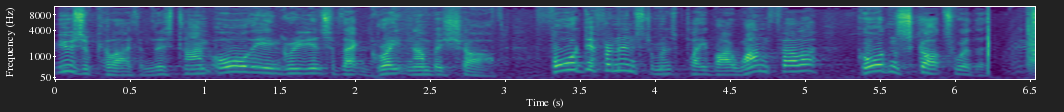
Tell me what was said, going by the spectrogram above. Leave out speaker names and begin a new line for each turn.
Musical item this time, all the ingredients of that great number shaft. Four different instruments played by one fella, Gordon Scott's with us.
